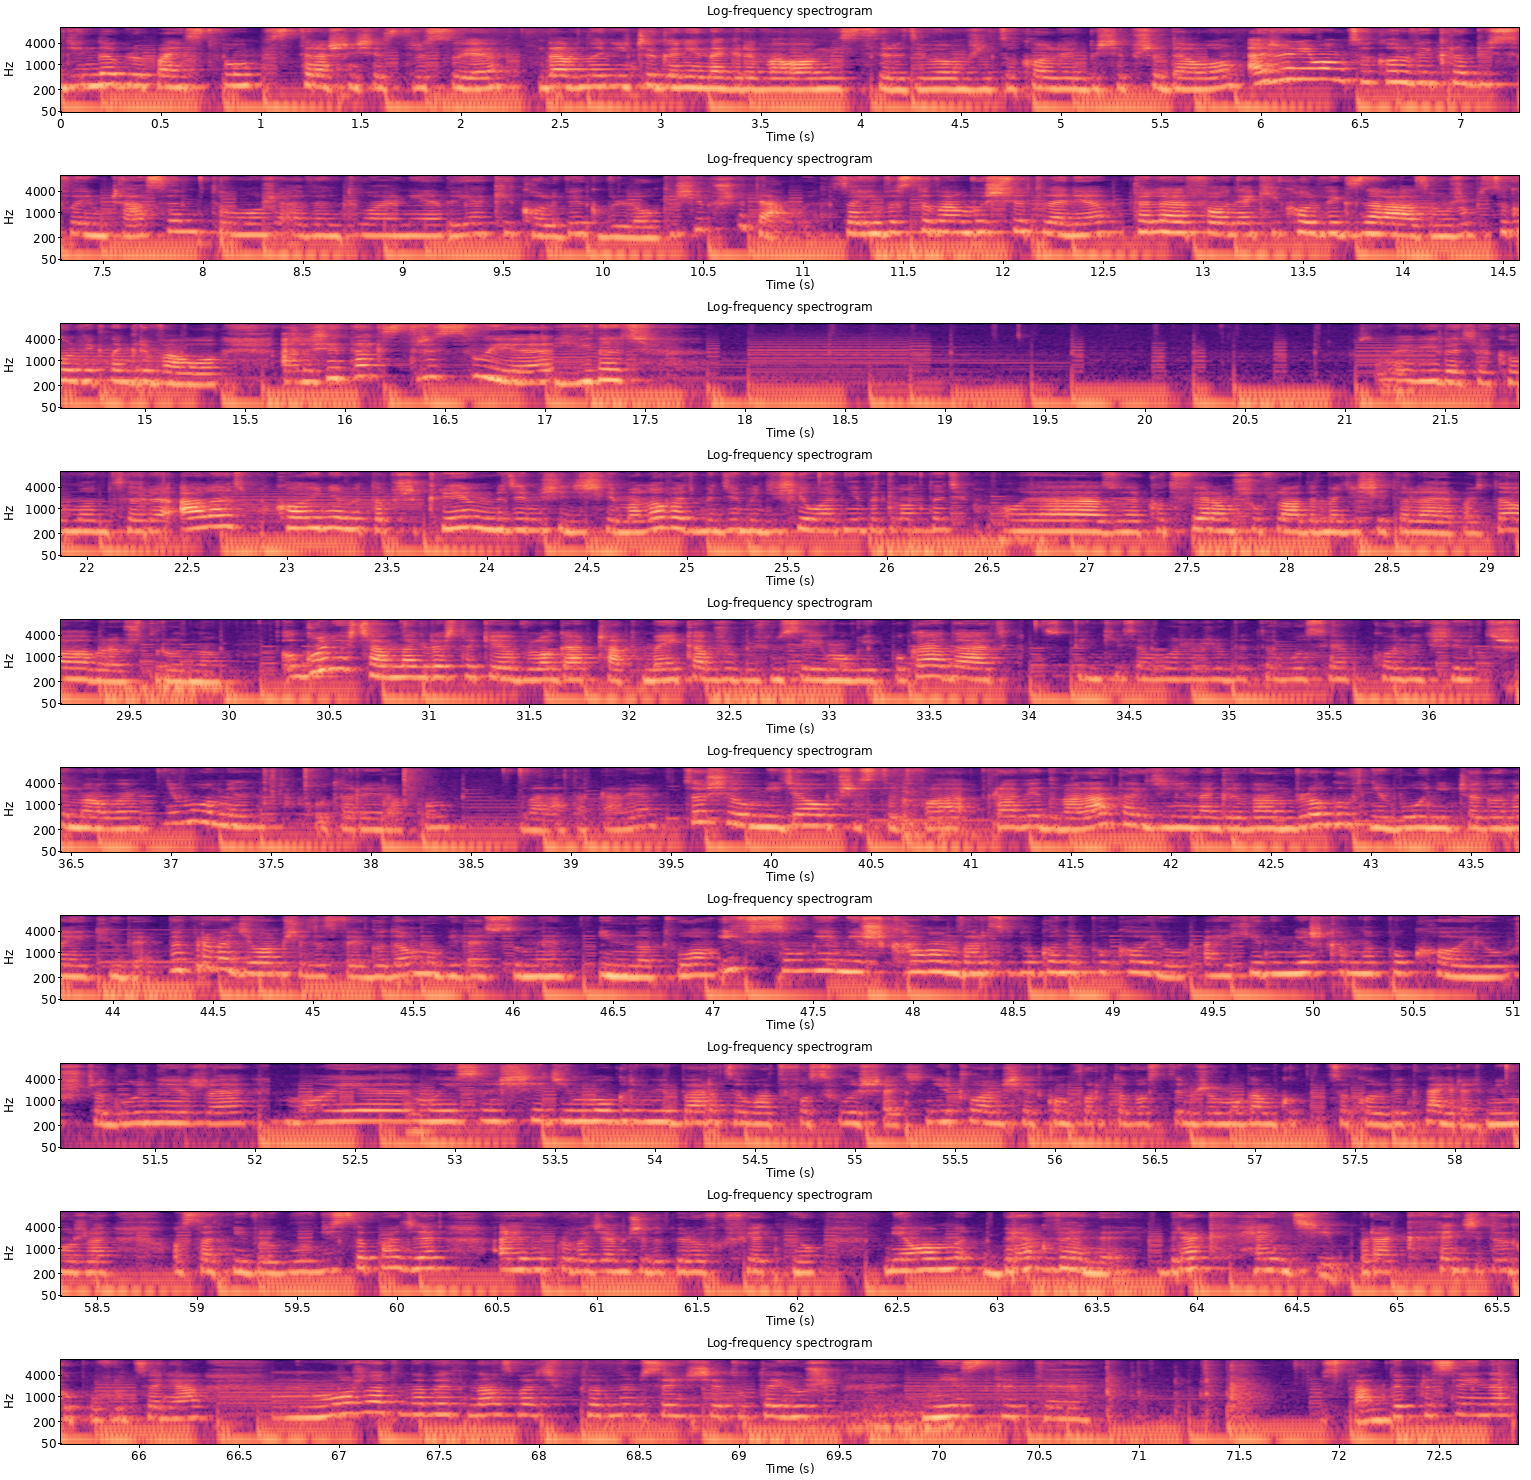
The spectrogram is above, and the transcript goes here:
Dzień dobry Państwu. Strasznie się stresuję. Dawno niczego nie nagrywałam i stwierdziłam, że cokolwiek by się przydało. A że nie mam cokolwiek robić swoim czasem, to może ewentualnie jakiekolwiek vlogi się przydały. Zainwestowałam w oświetlenie, telefon jakikolwiek znalazłam, żeby cokolwiek nagrywało, ale się tak stresuję. I widać... sumie widać jaką mam cerę, ale spokojnie, my to przykryjemy, będziemy się dzisiaj malować, będziemy dzisiaj ładnie wyglądać. O Jezu, jak otwieram szufladę, będzie się telepać. Dobra, już trudno. Ogólnie chciałam nagrać takiego vloga chat make-up, żebyśmy sobie mogli pogadać. Spinki założę, żeby te włosy jakkolwiek się trzymały. Nie było mnie półtorej roku. Dwa lata prawie. Co się u mnie działo przez te dwa, prawie dwa lata, gdzie nie nagrywałam vlogów, nie było niczego na YouTubie. Wyprowadziłam się ze swojego domu, widać w sumie inne tło. I w sumie mieszkałam bardzo długo na pokoju. A kiedy mieszkam na pokoju, szczególnie, że moje, moi sąsiedzi mogli mnie bardzo łatwo słyszeć. Nie czułam się komfortowo z tym, że mogłam ko- cokolwiek nagrać, mimo że ostatni vlog był w listopadzie, a ja wyprowadziłam się dopiero w kwietniu. Miałam brak weny, brak chęci, brak chęci do tego powrócenia. Można to nawet nazwać w pewnym sensie tutaj już niestety stan depresyjny.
